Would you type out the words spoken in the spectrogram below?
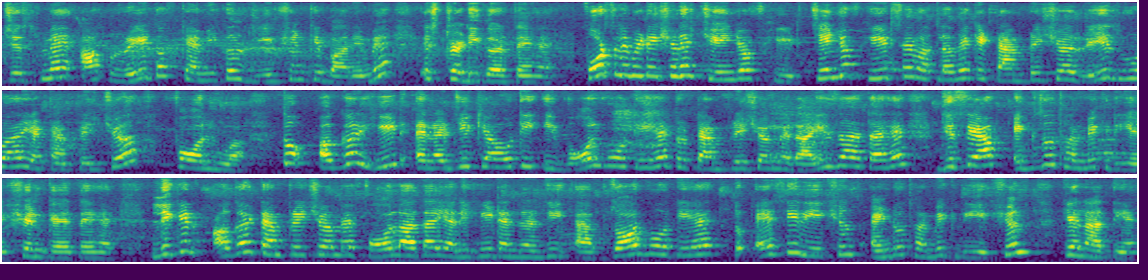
जिसमें आप रेट ऑफ़ केमिकल रिएक्शन के बारे में स्टडी करते हैं। फोर्थ लिमिटेशन है change of heat change of heat से मतलब है कि टेम्परेचर रेज हुआ या टेम्परेचर फॉल हुआ. तो अगर हीट एनर्जी क्या होती इवॉल्व होती है तो टेम्परेचर में राइज आता है, जिसे आप एक्सोथर्मिक रिएक्शन कहते हैं. लेकिन अगर टेम्परेचर में फॉल आता है, यानी हीट एनर्जी एब्जॉर्ब होती है तो ऐसी रिएक्शंस एंडोथर्मिक रिएक्शंस कहलाती हैं.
